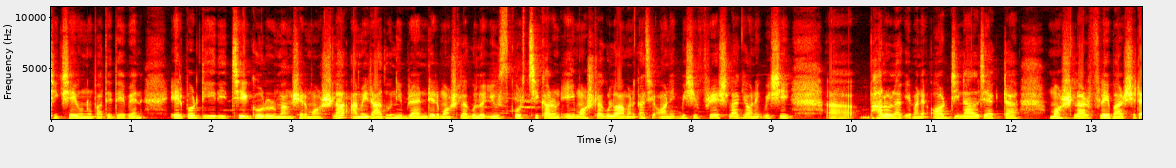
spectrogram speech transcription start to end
ঠিক সেই অনুপাতে দেবেন। এরপর দিয়ে দিচ্ছি গরুর মাংসের মশলা। আমি রাঁধুনি ব্র্যান্ডের মশলাগুলো ইউজ করছি কারণ এই মশলাগুলো আমার কাছে অনেক বেশি ফ্রেশ লাগে, অনেক বেশি ভালো লাগে। মানে অরিজিনাল যে একটা মশলার ফ্লেভার, সেটা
